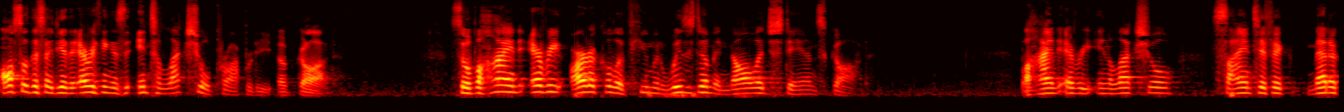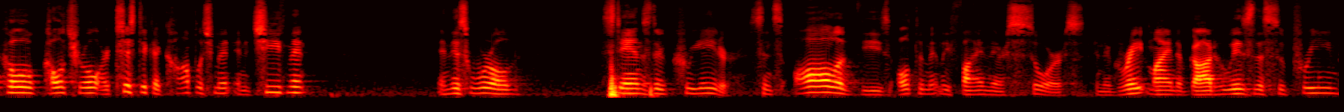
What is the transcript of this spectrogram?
also this idea that everything is the intellectual property of God. So, behind every article of human wisdom and knowledge stands God. Behind every intellectual, scientific, medical, cultural, artistic accomplishment and achievement in this world stands the Creator, since all of these ultimately find their source in the great mind of God, who is the supreme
